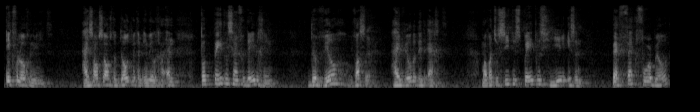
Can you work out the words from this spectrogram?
ik verlogen u niet. Hij zal zelfs de dood met hem in willen gaan. En tot Petrus zijn verdediging, de wil was er. Hij wilde dit echt. Maar wat je ziet is, Petrus hier is een perfect voorbeeld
